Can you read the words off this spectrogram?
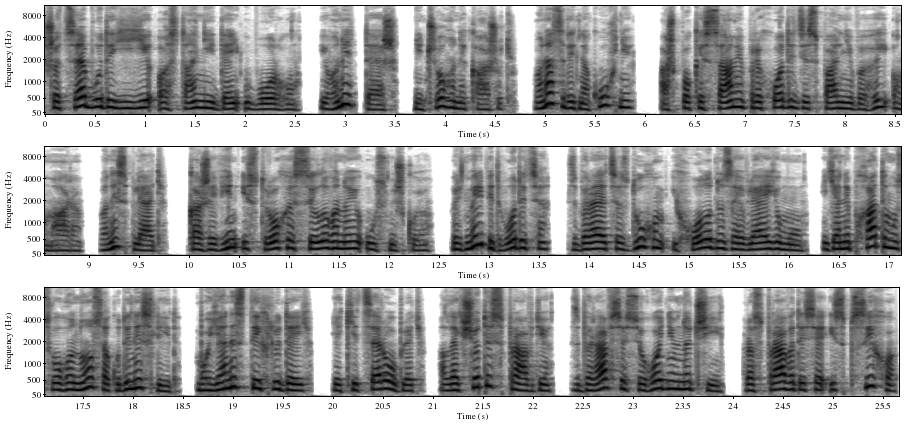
що це буде її останній день у боргу, і вони теж нічого не кажуть. Вона сидить на кухні, аж поки самі приходить зі спальні Виги Омара. Вони сплять, каже він із трохи силованою усмішкою. Брідмері підводиться, збирається з духом і холодно заявляє йому Я не пхатиму свого носа куди не слід, бо я не з тих людей, які це роблять. Але якщо ти справді збирався сьогодні вночі розправитися із психо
